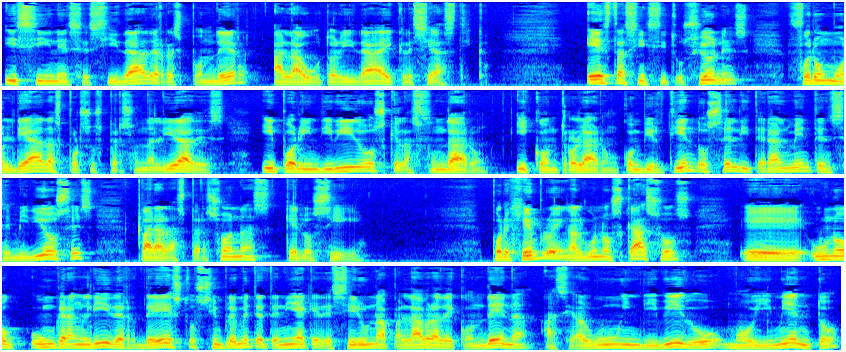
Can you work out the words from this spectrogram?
y sin necesidad de responder a la autoridad eclesiástica. Estas instituciones fueron moldeadas por sus personalidades y por individuos que las fundaron y controlaron, convirtiéndose literalmente en semidioses para las personas que los siguen. Por ejemplo, en algunos casos, eh, uno, un gran líder de estos simplemente tenía que decir una palabra de condena hacia algún individuo, movimiento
